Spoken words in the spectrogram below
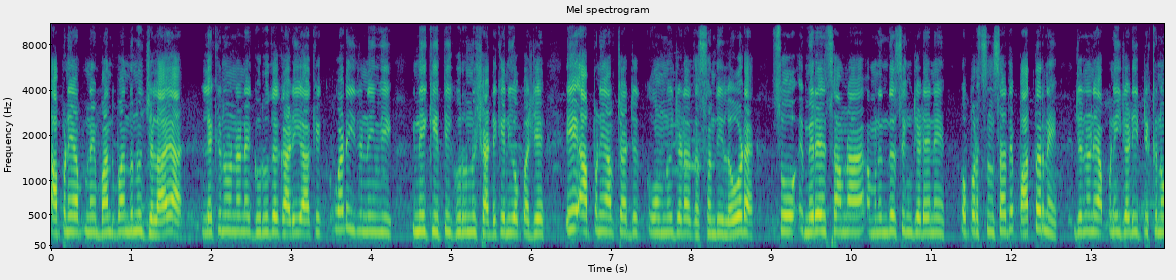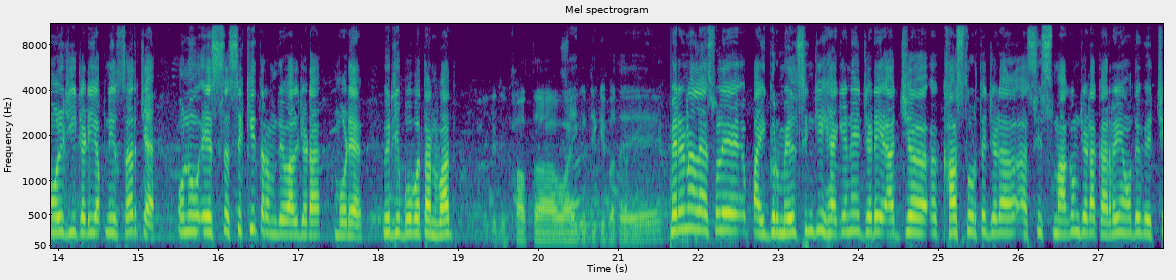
ਆਪਣੇ ਆਪਣੇ ਬੰਦ-ਬੰਦ ਨੂੰ ਜਲਾਇਆ, ਲੇਕਿਨ ਉਹਨਾਂ ਨੇ ਗੁਰੂ ਦੇ ਗਾੜੀ ਆ ਕੇ ਕੜੀ ਨਹੀਂ ਵੀ ਨਹੀਂ ਕੀਤੀ, ਗੁਰੂ ਨੂੰ ਛੱਡ ਕੇ ਨਹੀਂ ਉਹ ਭੱਜੇ। ਇਹ ਆਪਣੇ ਆਪ ਚ ਅੱਜ ਕੌਮ ਨੂੰ ਜਿਹੜਾ ਦੱਸਣ ਦੀ ਲੋੜ ਹੈ। ਸੋ ਇਹ ਮੇਰੇ ਸਾਹਮਣੇ ਅਮਰਿੰਦਰ ਸਿੰਘ ਜਿਹੜੇ ਨੇ, ਉਹ ਪ੍ਰਸ਼ੰਸਾ ਦੇ ਪਾਤਰ ਨੇ, ਜਿਨ੍ਹਾਂ ਨੇ ਆਪਣੀ ਜਿਹੜੀ ਟੈਕਨੋਲੋਜੀ ਜਿਹੜੀ ਆਪਣੀ ਰਿਸਰਚ ਹੈ, ਉਹਨੂੰ ਇਸ ਸਿੱਖੀ ਧਰਮ ਦੇ ਵੱਲ ਜਿਹੜਾ ਮੋੜਿਆ ਵੀਰ ਜੀ ਬਹੁਤ ਬਹੁਤ ਧੰਨਵਾਦ। ਵਾਹਿਗੁਰੂ ਜੀ ਕਾ ਖਾਲਸਾ ਵਾਹਿਗੁਰੂ ਜੀ ਕੀ ਫਤਿਹ। ਮੇਰੇ ਨਾਲ ਇਸ ਵੇਲੇ ਭਾਈ ਗੁਰਮੇਲ ਸਿੰਘ ਜੀ ਹੈਗੇ ਨੇ ਜਿਹੜੇ ਅੱਜ ਖਾਸ ਤੌਰ ਤੇ ਜਿਹੜਾ ਅਸੀਂ ਸਮਾਗਮ ਜਿਹੜਾ ਕਰ ਰਹੇ ਹਾਂ ਉਹਦੇ ਵਿੱਚ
